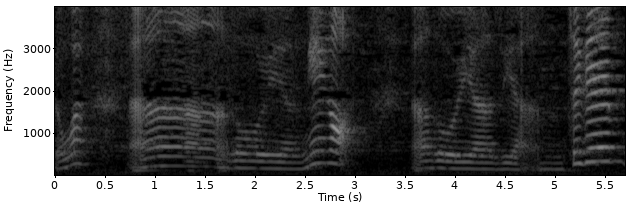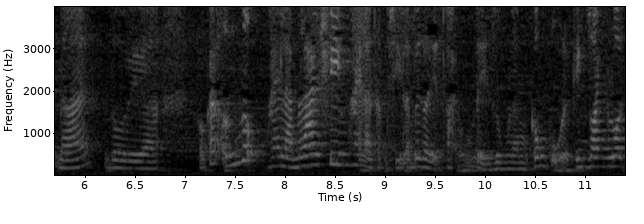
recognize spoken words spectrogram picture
đúng không à, rồi uh, nghe gọi à, rồi uh, gì ạ chơi game đấy rồi uh, có các ứng dụng hay làm livestream hay là thậm chí là bây giờ điện thoại cũng để dùng làm công cụ để kinh doanh luôn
